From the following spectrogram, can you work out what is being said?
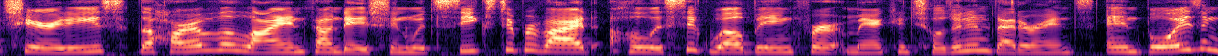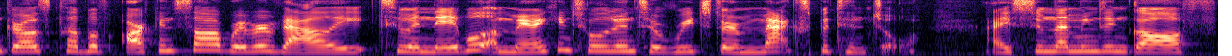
charities the Heart of a Lion Foundation, which seeks to provide holistic well being for American children and veterans, and Boys and Girls Club of Arkansas River Valley to enable American children to reach their max potential. I assume that means in golf,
